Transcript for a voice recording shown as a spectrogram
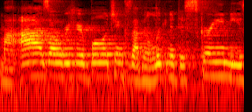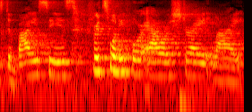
my eyes over here bulging because I've been looking at this screen, these devices for 24 hours straight. Like,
